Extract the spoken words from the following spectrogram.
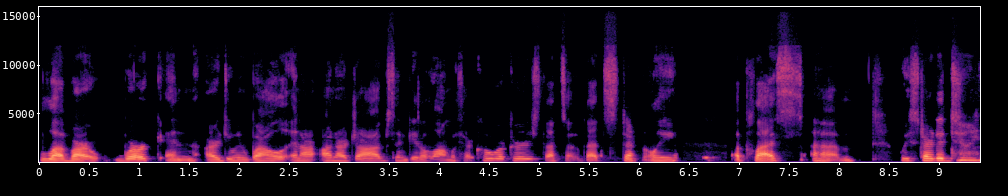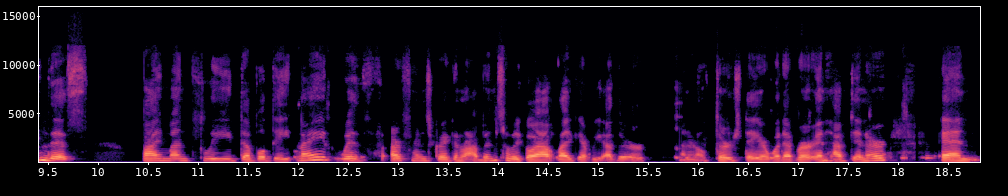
love our work and are doing well in our on our jobs and get along with our coworkers. That's a, that's definitely a plus. Um, we started doing this bi monthly double date night with our friends Greg and Robin. So we go out like every other, I don't know, Thursday or whatever and have dinner. And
